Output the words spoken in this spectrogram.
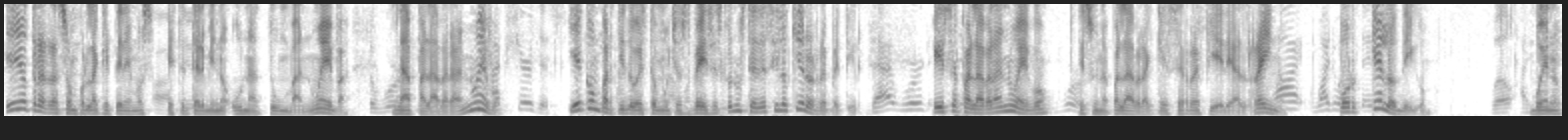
Y hay otra razón por la que tenemos este término una tumba nueva, la palabra nuevo. Y he compartido esto muchas veces con ustedes y lo quiero repetir. Esa palabra nuevo es una palabra que se refiere al reino. ¿Por qué lo digo? Bueno,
